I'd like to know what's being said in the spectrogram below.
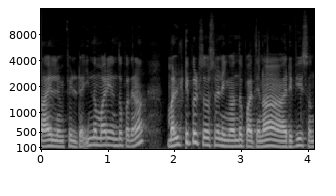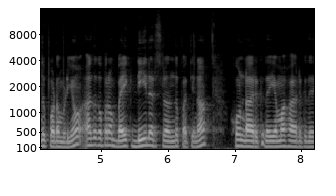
Royal Enfield இந்த மாதிரி வந்து பார்த்தீங்கன்னா மல்டிபிள் சோர்ஸில் நீங்கள் வந்து பார்த்தீங்கன்னா ரிவ்யூஸ் வந்து போட முடியும். அதுக்கப்புறம் பைக் டீலர்ஸில் வந்து பார்த்தீங்கன்னா ஹோண்டா இருக்குது யமஹா இருக்குது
